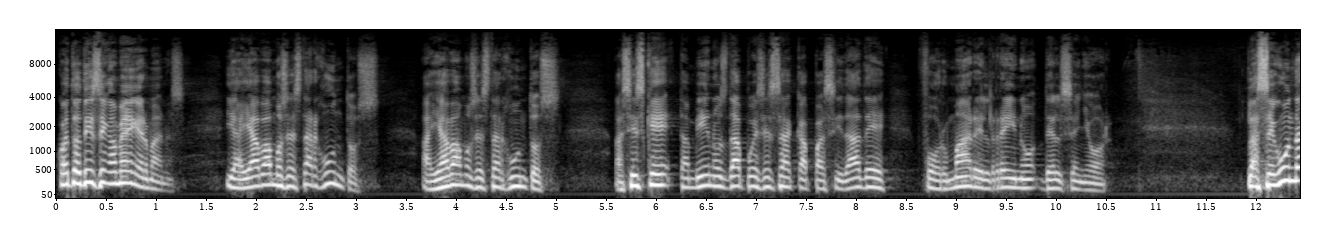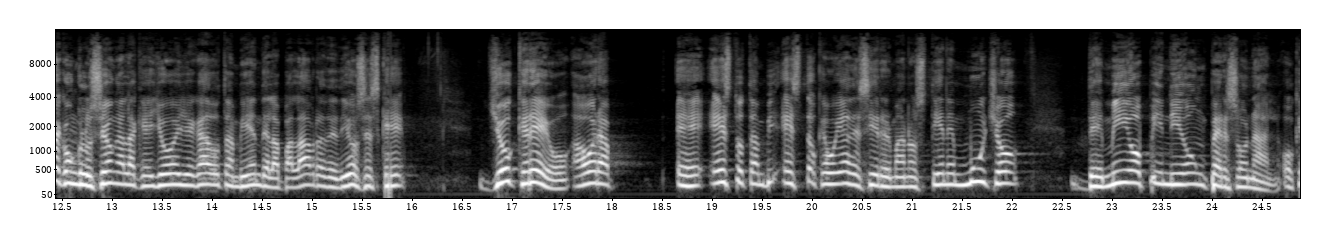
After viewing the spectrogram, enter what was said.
¿Cuántos dicen amén, hermanos? y allá vamos a estar juntos, allá vamos a estar juntos. Así es que también nos da pues esa capacidad de formar el reino del Señor. La segunda conclusión a la que yo he llegado también de la palabra de Dios es que yo creo, ahora, eh, esto, también, esto que voy a decir, hermanos, tiene mucho de mi opinión personal, ¿ok?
